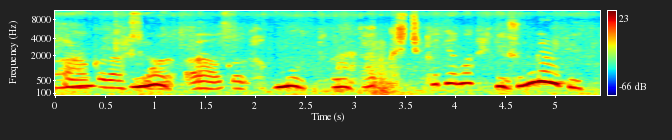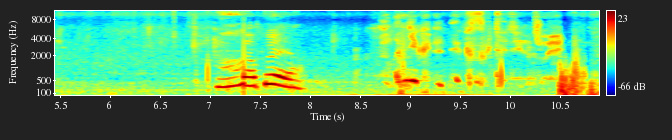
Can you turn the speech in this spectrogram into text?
Arkadaşlar, arkadaşlar. Umut, daha kış çıkıyor ama yüzünü gördük. Ne yapıyor ya? Ne, ne küfür ediyorsun?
